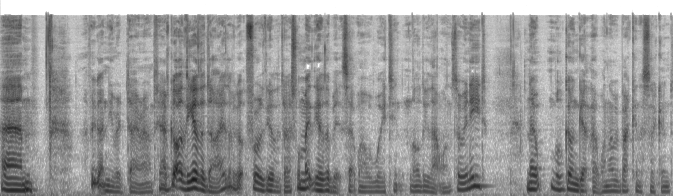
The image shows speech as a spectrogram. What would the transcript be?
Um, have we got any red dye around here? I've got the other dyes. I've got four of the other dyes. We'll make the other bits up while we're waiting. I'll do that one. So we need... No, we'll go and get that one. I'll be back in a second.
